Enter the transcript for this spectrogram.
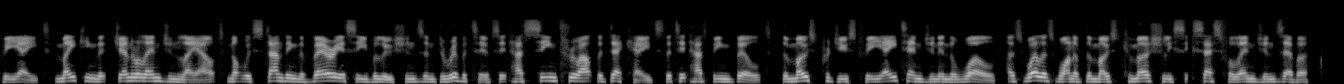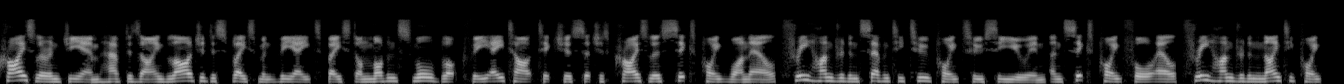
V8, making that general engine layout, notwithstanding the various evolutions and derivatives it has seen throughout the decades that it has been built, the most produced V8 engine in the world, as well as one of the most commercially successful engines ever. Chrysler and GM have designed larger displacement V8s based on modern small block V8 architectures such as Chrysler's 6.1L 372.2 cu in and 6.4L 390.6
